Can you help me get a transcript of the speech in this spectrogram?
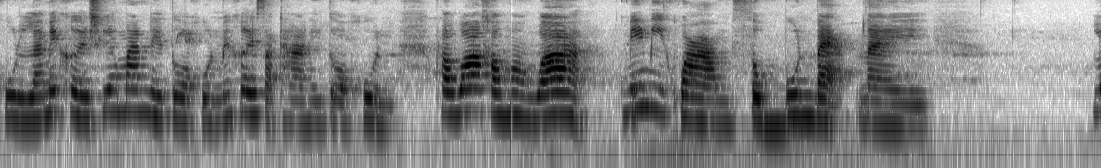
คุณและไม่เคยเชื่อมั่นในตัวคุณ ไม่เคยศรัทธาในตัวคุณ เพราะว่าเขามองว่าไม่มีความสมบูรณ์แบบในโล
